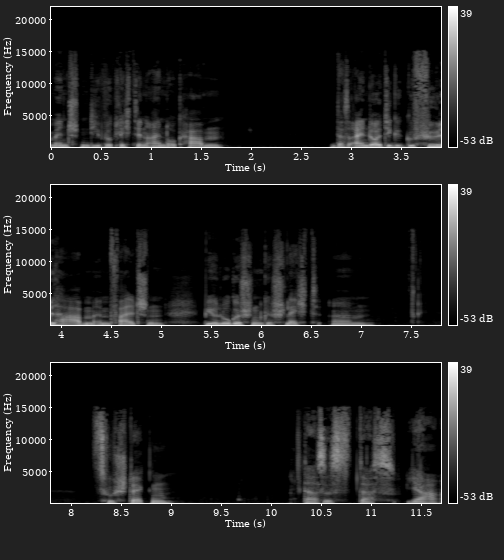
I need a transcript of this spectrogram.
Menschen, die wirklich den Eindruck haben, das eindeutige Gefühl haben, im falschen biologischen Geschlecht ähm, zu stecken, das ist das, ja,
